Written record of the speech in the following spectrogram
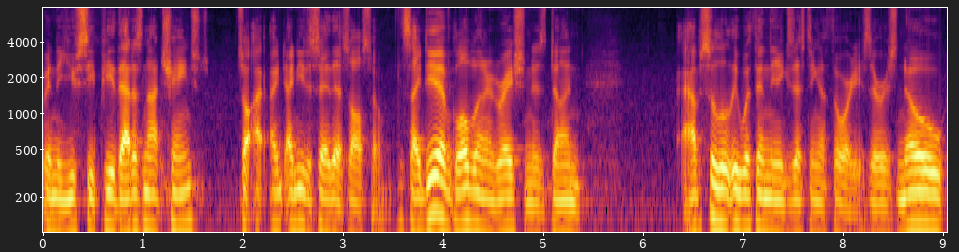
in the UCP. That has not changed. So I, I need to say this also. This idea of global integration is done absolutely within the existing authorities. There is no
